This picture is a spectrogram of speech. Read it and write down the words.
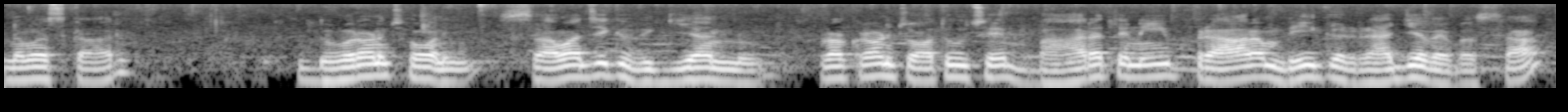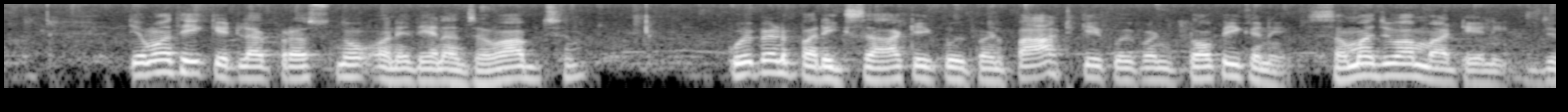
નમસ્કાર. ધોરણ છની સામાજિક વિજ્ઞાનનું પ્રકરણ ચોથું છે ભારતની પ્રારંભિક રાજ્ય વ્યવસ્થા. તેમાંથી કેટલાક પ્રશ્નો અને તેના જવાબ છે. કોઈપણ પરીક્ષા કે કોઈપણ પાઠ કે કોઈપણ ટોપિકને સમજવા માટેની જે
